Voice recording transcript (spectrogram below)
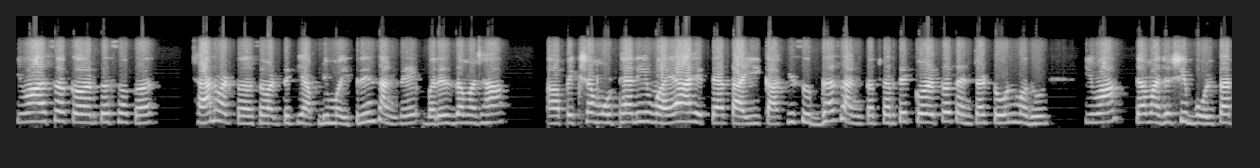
किंवा असं कर तसं कर. छान वाटतं असं वाटतं की आपली मैत्रीण सांगते. बरेचदा माझ्या पेक्षा मोठ्यानी वया आहेत त्या ताई. काकी सुद्धा सांगतात तर ते कळतं त्यांच्या टोन मधून किंवा त्या माझ्याशी बोलतात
